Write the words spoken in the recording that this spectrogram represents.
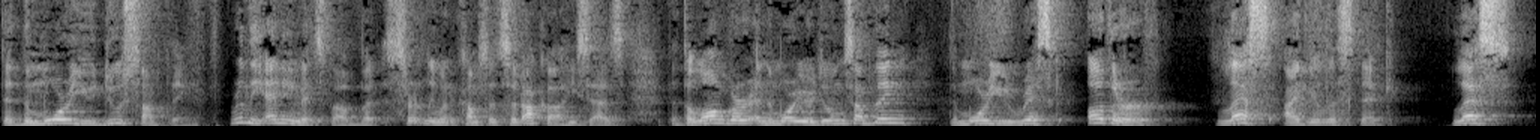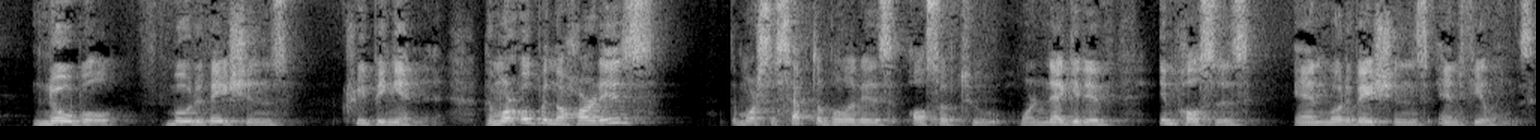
that the more you do something, really any mitzvah, but certainly when it comes to tzedakah, he says, that the longer and the more you're doing something, the more you risk other less idealistic, less noble motivations creeping in. The more open the heart is, the more susceptible it is also to more negative impulses and motivations and feelings.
